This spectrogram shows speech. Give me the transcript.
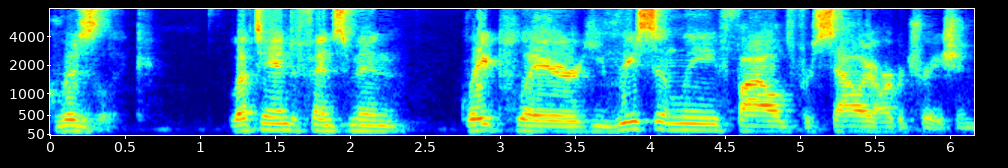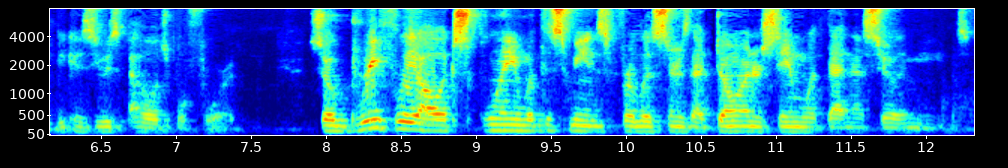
Grzelcyk, left hand defenseman, great player. He recently filed for salary arbitration because he was eligible for it. So, briefly, I'll explain what this means for listeners that don't understand what that necessarily means.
